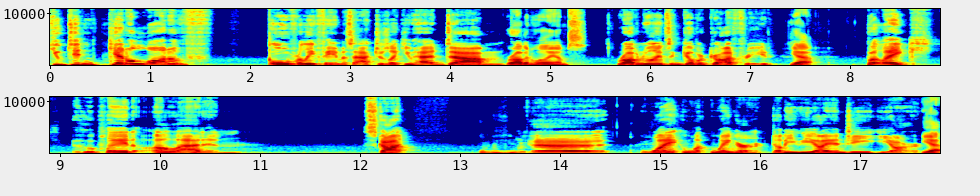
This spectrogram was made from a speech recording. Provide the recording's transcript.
you didn't get a lot of overly famous actors. Like you had um, Robin Williams. Robin Williams and Gilbert Gottfried, Yeah. but like who played Aladdin? Scott uh, Weinger, W E I N G E R. Yeah.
